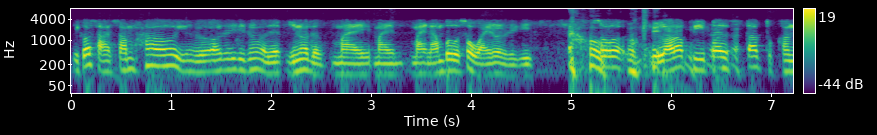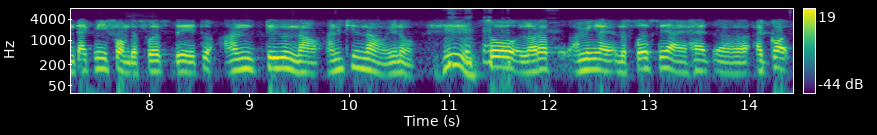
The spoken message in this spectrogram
because I somehow you already know that you know the my my my number also viral already. Oh, so okay. a lot of people start to contact me from the first day to until now, until now, you know. Hmm. so a lot of, I mean, like the first day I had, uh, I got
